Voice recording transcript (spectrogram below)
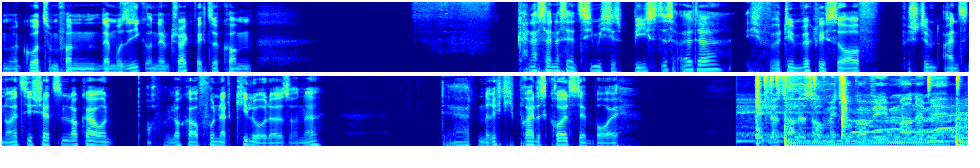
mal kurz um von der Musik und dem Track wegzukommen. Kann das sein, dass er ein ziemliches Biest ist, Alter? Ich würde ihn wirklich so auf bestimmt 1,90 schätzen locker und auch locker auf 100 Kilo oder so, ne? Der hat ein richtig breites Kreuz, der Boy. Ich lass alles auf mich zukommen wie im Anime.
